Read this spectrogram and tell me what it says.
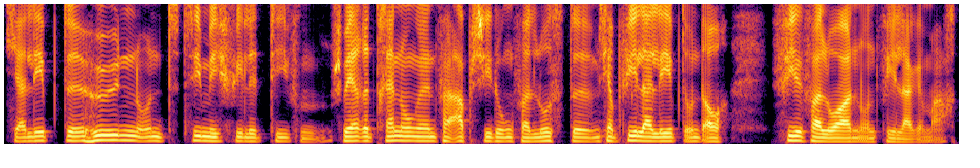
Ich erlebte Höhen und ziemlich viele Tiefen, schwere Trennungen, Verabschiedungen, Verluste. Ich habe viel erlebt und auch viel verloren und Fehler gemacht.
